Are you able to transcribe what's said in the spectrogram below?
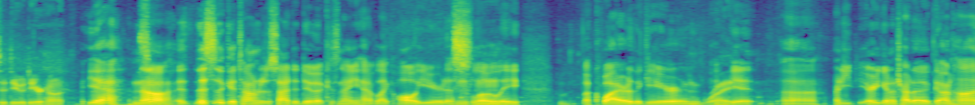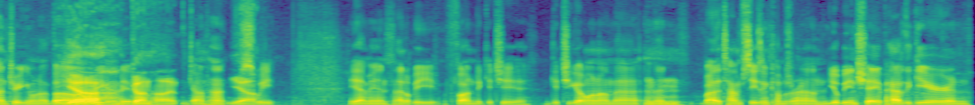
to do a deer hunt. Yeah, no, it, this is a good time to decide to do it because now you have like all year to slowly acquire the gear and, and Mm-hmm. Get. Uh, are you are you gonna try to gun hunt or you want to bow? What are you yeah, gun hunt. Gun hunt. Yeah. Sweet. yeah, man, that'll be fun to get you get you going on that, and then Mm-hmm. by the time season comes around, you'll be in shape, have the gear, and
